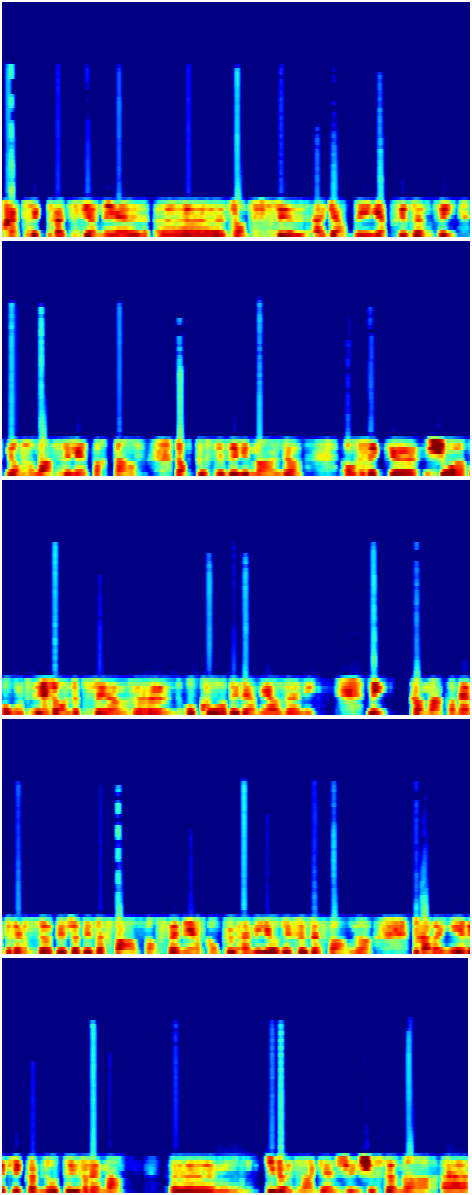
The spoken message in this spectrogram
pratiques traditionnelles euh, sont difficiles à garder à préserver, mais on en sait l'importance. Donc, tous ces éléments-là, on sait que jouent un rôle, et ça, on l'observe euh, au cours des dernières années. Mais comment qu'on adresse ça? Déjà, des efforts sont faits, mais est-ce qu'on peut améliorer ces efforts-là? Travailler avec les communautés vraiment euh, qui veulent s'engager justement à,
